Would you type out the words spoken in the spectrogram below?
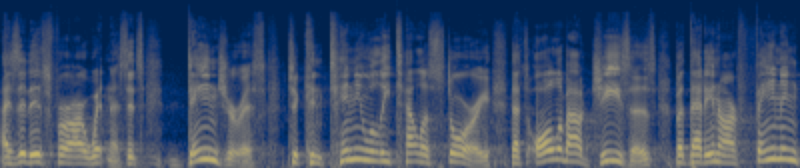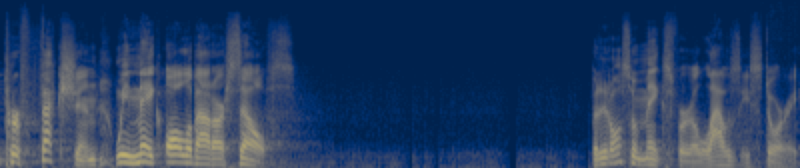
as it is for our witness. It's dangerous to continually tell a story that's all about Jesus, but that in our feigning perfection, we make all about ourselves but it also makes for a lousy story.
